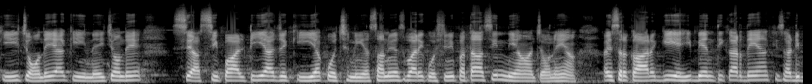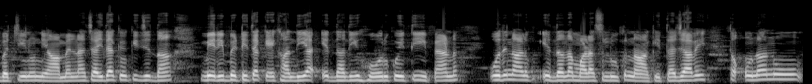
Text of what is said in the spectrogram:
ਕੀ ਚਾਹੁੰਦੇ ਆ, ਕੀ ਨਹੀਂ ਚਾਹੁੰਦੇ। ਸਿਆਸੀ ਪਾਰਟੀ ਆ ਜਾਂ ਕੀ ਆ, ਕੁਛ ਨਹੀਂ ਆ। ਸਾਨੂੰ ਇਸ ਬਾਰੇ ਕੁਛ ਨਹੀਂ ਪਤਾ, ਅਸੀਂ ਨਿਆਂ ਚਾਹੁੰਦੇ ਆ। ਅਸੀਂ ਸਰਕਾਰ ਅੱਗੇ ਇਹੀ ਬੇਨਤੀ ਕਰਦੇ ਆ ਕਿ ਸਾਡੀ ਬੱਚੀ ਨੂੰ ਨਿਆਂ ਮਿਲਣਾ ਚਾਹੀਦਾ, ਕਿਉਂਕਿ ਜਿੱਦਾਂ ਮੇਰੀ ਬੇਟੀ ਧੱਕੇ ਖਾਂਦੀ ਆ ਇਦਾਂ ਦੀ ਹੋਰ ਕੋਈ ਧੀ ਭੈਣ ਉਹਦੇ ਨਾਲ ਇਦਾਂ ਦਾ ਮਾੜਾ ਸਲੂਕ ਨਾ ਕੀਤਾ ਜਾਵੇ ਤਾਂ ਉਹਨਾਂ ਨੂੰ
